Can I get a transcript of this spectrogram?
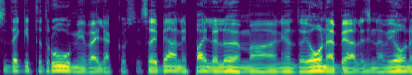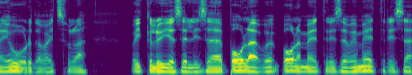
sa tekitad ruumi väljakusse, sa ei pea neid palle lööma nii-öelda joone peale sinna või joone juurde, vaid sulle võid ka lüüa sellise poole või poolemeetrise või meetrise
